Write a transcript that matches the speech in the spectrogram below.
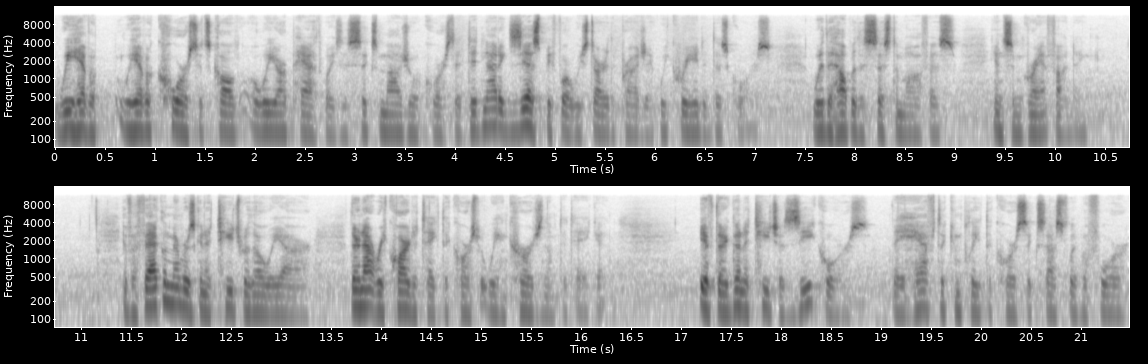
we have a we have a course. It's called OER Pathways, a six-module course that did not exist before we started the project. We created this course with the help of the system office and some grant funding. If a faculty member is going to teach with OER, they're not required to take the course, but we encourage them to take it. If they're going to teach a Z course, they have to complete the course successfully before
